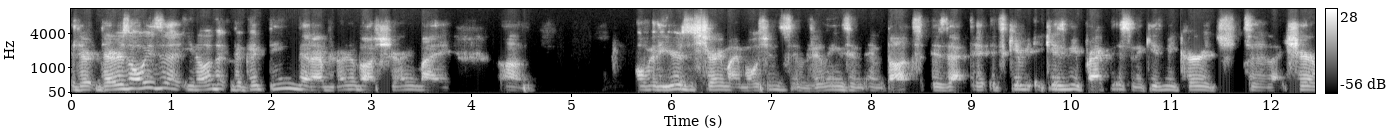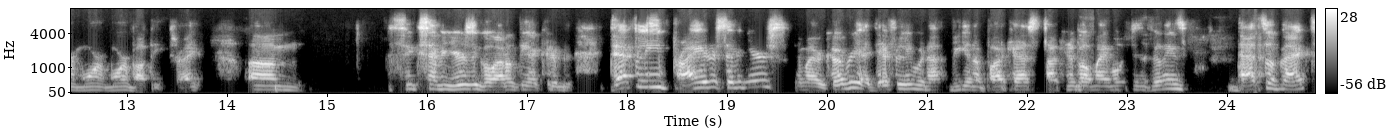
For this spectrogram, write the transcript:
there, there's always a you know the, the good thing that i've learned about sharing my um over the years of sharing my emotions and feelings and, and thoughts is that it, it's give, it gives me practice and it gives me courage to like share more and more about things right? Um six seven years ago i don't think i could have definitely prior to seven years in my recovery i definitely would not be in a podcast talking about my emotions and feelings. That's a fact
